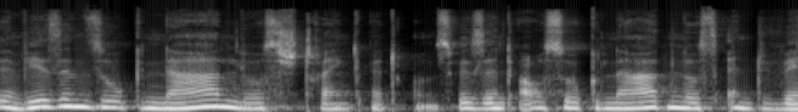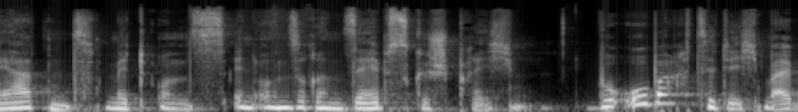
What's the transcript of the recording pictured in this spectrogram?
Denn wir sind so gnadenlos streng mit uns. Wir sind auch so gnadenlos entwertend mit uns in unseren Selbstgesprächen. Beobachte dich mal.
